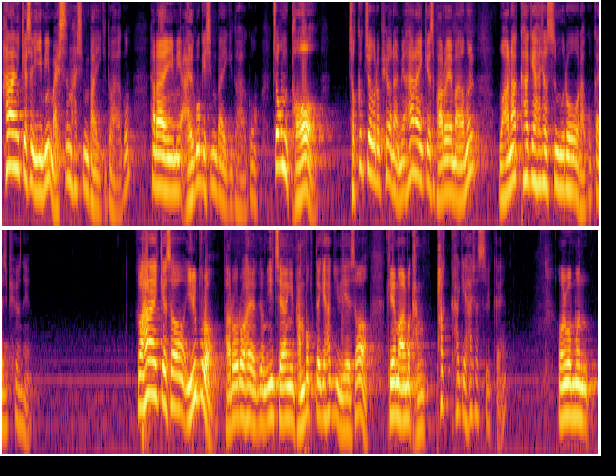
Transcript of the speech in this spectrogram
하나님께서 이미 말씀하신 바이기도 하고 하나님이 알고 계신 바이기도 하고 조금 더 적극적으로 표현하면 하나님께서 바로의 마음을 완악하게 하셨으므로라고까지 표현해요. 그 하나님께서 일부러 바로로 하여금 이 재앙이 반복되게 하기 위해서 그의 마음을 강팍하게 하셨을까요? 오늘 본문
